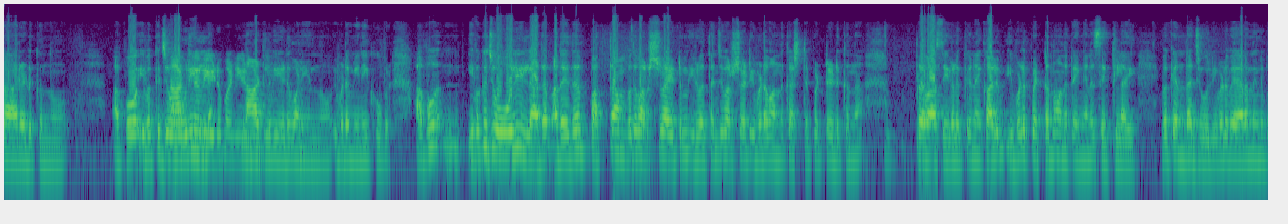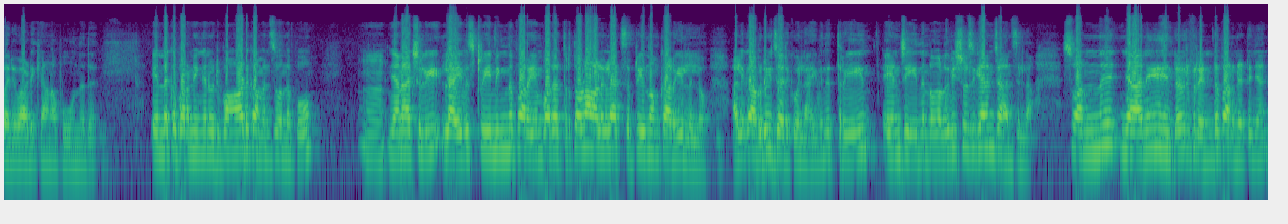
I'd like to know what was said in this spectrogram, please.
കാർ എടുക്കുന്നു. അപ്പോ ഇവക്ക് ജോലി. നാട്ടിൽ വീട് പണിയുന്നു. ഇവിടെ മിനി കൂപ്പർ. അപ്പോൾ ഇവക്ക് ജോലി ഇല്ലാതെ അതായത് പത്ത് അമ്പത് വർഷമായിട്ടും ഇരുപത്തഞ്ച് വർഷമായിട്ട് ഇവിടെ വന്ന് കഷ്ടപ്പെട്ട് എടുക്കുന്ന പ്രവാസികൾക്കിനേക്കാളും ഇവൾ പെട്ടെന്ന് വന്നിട്ട് എങ്ങനെ സെറ്റിലായി? ഇവക്ക് എന്താ ജോലി? ഇവൾ വേറെ എന്തെങ്കിലും പരിപാടിക്കാണോ പോകുന്നത്? എന്നൊക്കെ പറഞ്ഞ് ഇങ്ങനെ ഒരുപാട് കമന്റ്സ് വന്നപ്പോൾ ഞാൻ ആക്ച്വലി ലൈവ് സ്ട്രീമിംഗ് എന്ന് പറയുമ്പോൾ അത് എത്രത്തോളം ആളുകൾ അക്സെപ്റ്റ് ചെയ്യുന്ന നമുക്ക് അറിയില്ലല്ലോ അല്ലെങ്കിൽ അവർ വിചാരിക്കും ലൈവിന് ഇത്രയും ഏൺ ചെയ്യുന്നുണ്ടോ എന്നുള്ളത് വിശ്വസിക്കാനും ചാൻസ് ഇല്ല. സോ അന്ന് ഞാൻ എന്റെ ഒരു ഫ്രണ്ട് പറഞ്ഞിട്ട് ഞാൻ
